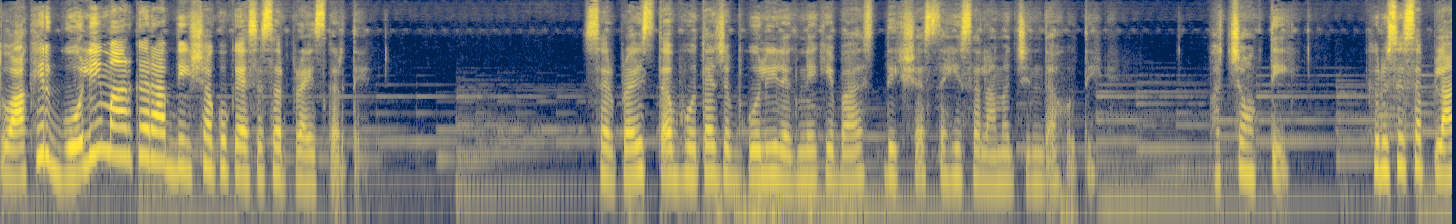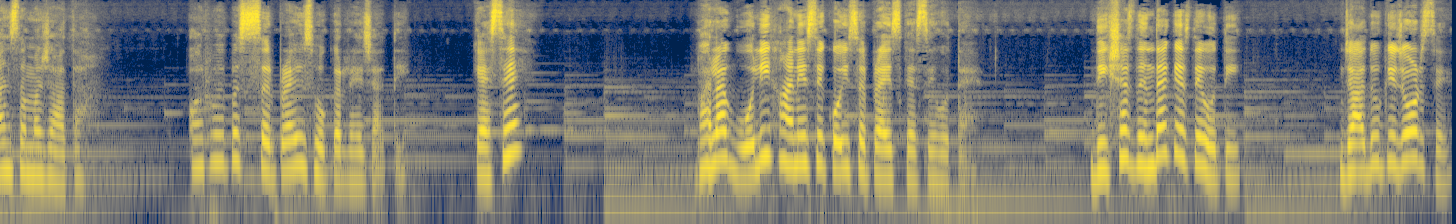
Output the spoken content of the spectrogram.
तो आखिर गोली मारकर आप दीक्षा को कैसे सरप्राइज़ करते? सरप्राइज़ तब होता जब गोली लगने के बाद दीक्षा सही सलामत ज़िंदा होती। वह चौंकती, फिर उसे सब प्लान समझ आता, और वह बस सरप्राइज़ होकर रह जाती। कैसे? भला गोली खाने से कोई सरप्राइज़ कैसे होता है? दीक्षा ज़िंदा कैसे होती? जादू के ज़ोर से।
